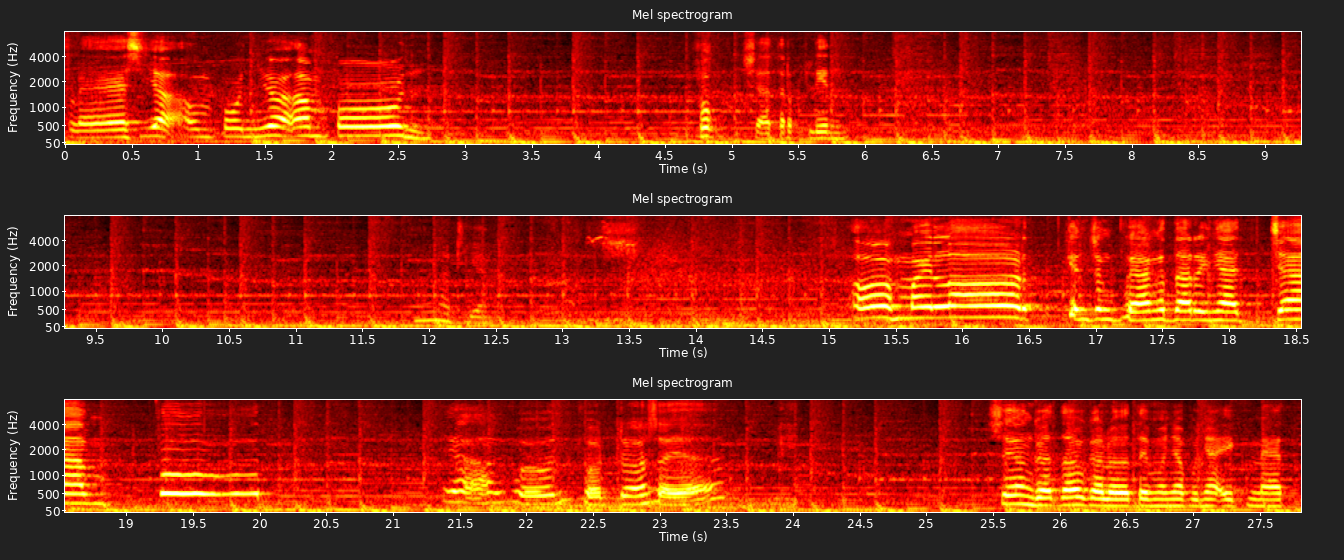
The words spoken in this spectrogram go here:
flash. Ya ampun ya ampun. Fuk, Shatterblin mana dia? Oh my lord. Kenceng banget tarinya jamput. Ya ampun bodoh saya. Saya nggak tahu kalau temanya punya ignite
